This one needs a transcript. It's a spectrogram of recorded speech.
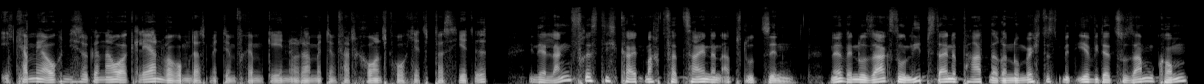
Ich kann mir auch nicht so genau erklären, warum das mit dem Fremdgehen oder mit dem Vertrauensbruch jetzt passiert ist. In der Langfristigkeit macht Verzeihen dann absolut Sinn. Ne? Wenn du sagst, du liebst deine Partnerin, du möchtest mit ihr wieder zusammenkommen,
